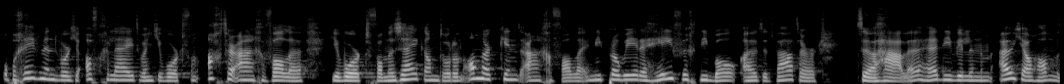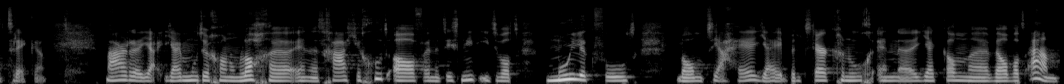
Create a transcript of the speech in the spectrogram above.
op een gegeven moment word je afgeleid, want je wordt van achter aangevallen. Je wordt van de zijkant door een ander kind aangevallen. En die proberen hevig die bal uit het water te halen. Die willen hem uit jouw handen trekken. Maar uh, ja, jij moet er gewoon om lachen en het gaat je goed af. En het is niet iets wat moeilijk voelt. Want ja, hè, jij bent sterk genoeg en uh, jij kan uh, wel wat aan.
